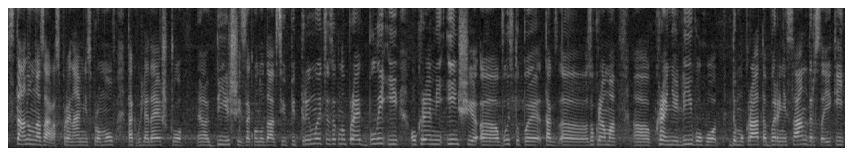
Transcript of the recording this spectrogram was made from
Станом на зараз, принаймні з промов, так виглядає, що е, більшість законодавців підтримують цей законопроект. Були і окремі інші е, виступи, так е, зокрема крайні лівого демократа Берні Сандерса, який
